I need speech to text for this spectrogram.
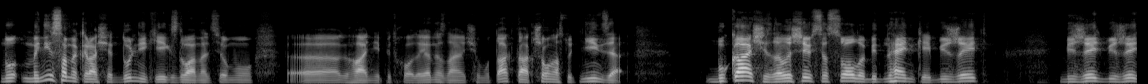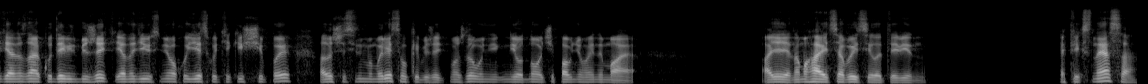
Ну, мені саме краще дульник і X2 на цьому е, гані підходить. Я не знаю, чому так. Так, що у нас тут ніндзя? Букаші залишився соло, бідненький, біжить. Біжить, біжить, я не знаю, куди він біжить. Я надіюсь, в нього є хоч якісь чіпи, але щось він миморісілки біжить. Можливо, ні, ні одного чіпа в нього і немає. А є, намагається вицілити він. FXNES.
